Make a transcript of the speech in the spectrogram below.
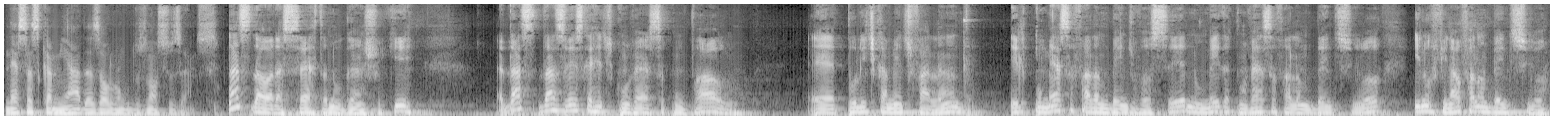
nessas caminhadas ao longo dos nossos anos. Antes da hora certa no gancho aqui, das, das vezes que a gente conversa com o Paulo, é, politicamente falando, ele começa falando bem de você, no meio da conversa falando bem do senhor e no final falando bem do senhor.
